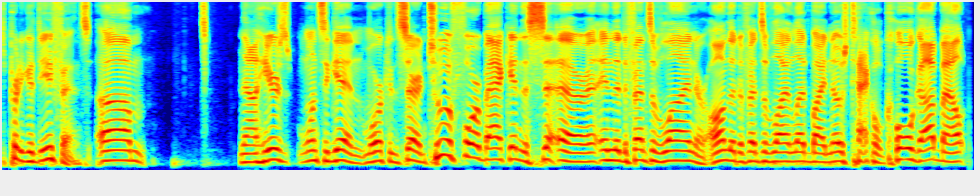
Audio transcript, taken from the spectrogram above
It's pretty good defense. Um, now here's once again more concern. Two of four back in the uh, in the defensive line or on the defensive line, led by nose tackle Cole Godbout,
